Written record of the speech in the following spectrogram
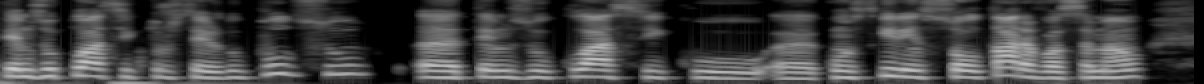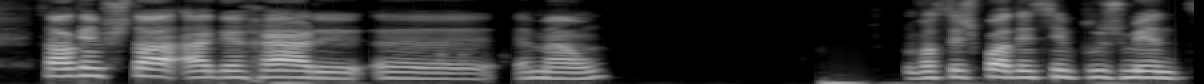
Temos o clássico torcer do pulso, uh, temos o clássico uh, conseguirem soltar a vossa mão. Se alguém vos está a agarrar uh, a mão, vocês podem simplesmente.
